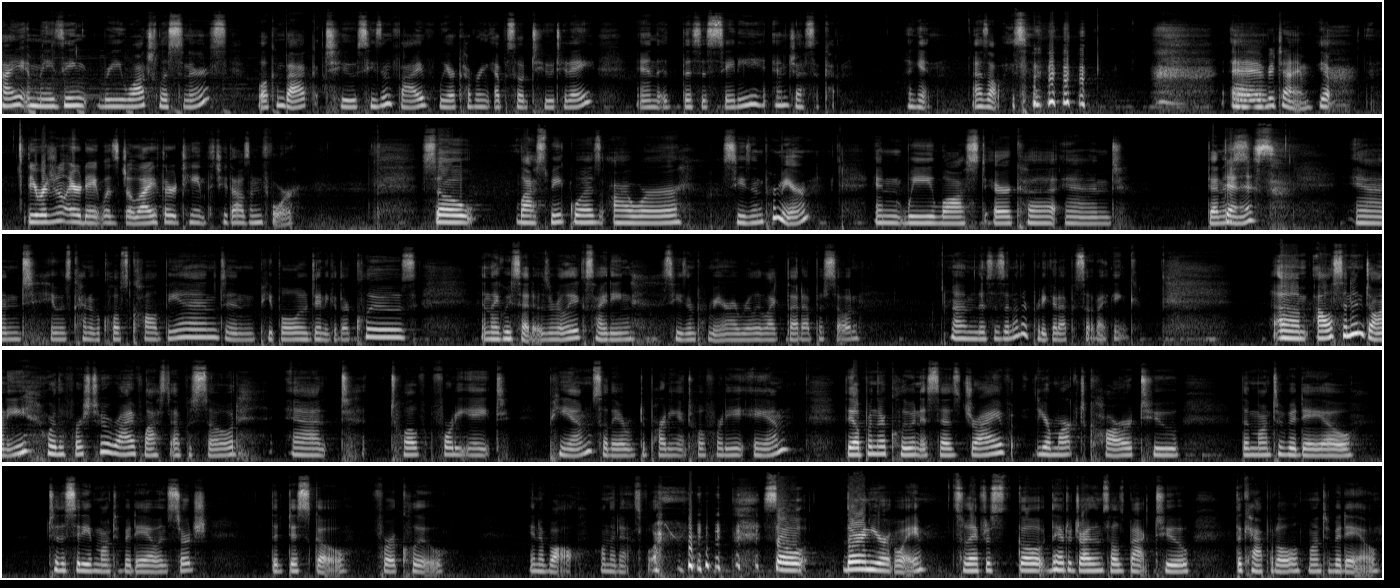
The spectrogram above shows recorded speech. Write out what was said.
Hi, amazing rewatch listeners. Welcome back to season five. We are covering episode two today, and this is Sadie and Jessica. Again, as always. Every time. Yep. The original air date was July 13th, 2004. So last week was our season premiere, and we lost Erica and Dennis. Dennis. And it was kind of a close call at the end, and people didn't get their clues. And like we said, it was a really exciting season premiere. I really liked that episode. Um, this is another pretty good episode, I think. Um, Allison and Donnie were the first to arrive last episode at 12:48 p.m. So they are departing at 12:48 a.m. They open their clue and it says, "Drive your marked car to the Montevideo, to the city of Montevideo, and search the disco for a clue in a ball on the dance floor." so they're in Uruguay, so they have to go. They have to drive themselves back to the capital, Montevideo,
